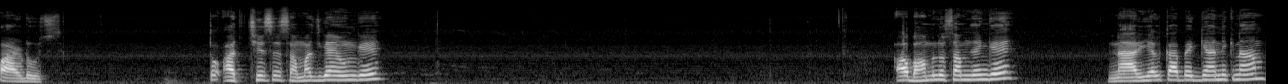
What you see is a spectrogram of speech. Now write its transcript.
पार्डूस। तो अच्छे से समझ गए होंगे। अब हम लोग समझेंगे नारियल का वैज्ञानिक नाम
